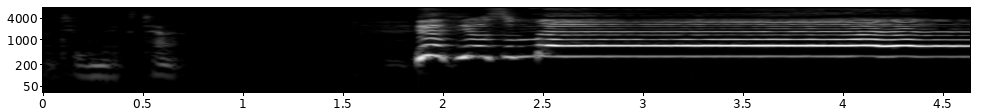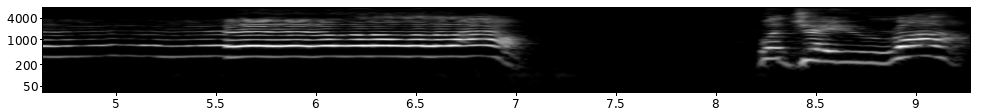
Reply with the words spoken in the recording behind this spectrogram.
Until next time. If you smell what J-Rocc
